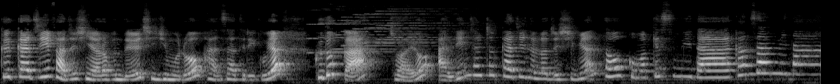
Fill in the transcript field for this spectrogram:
끝까지 봐주신 여러분들 진심으로 감사드리고요. 구독과 좋아요, 알림 설정까지 눌러주시면 더욱 고맙겠습니다. 감사합니다.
